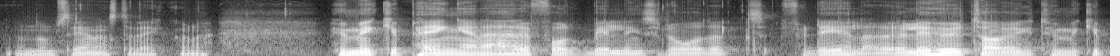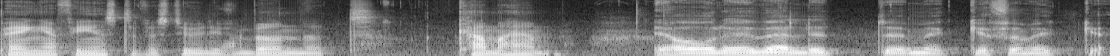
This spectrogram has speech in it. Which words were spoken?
de senaste veckorna. Hur mycket pengar är det Folkbildningsrådet fördelar? Eller överhuvudtaget hur mycket pengar finns det för studieförbundet kamma hem? Ja, det är väldigt eh, mycket för mycket.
